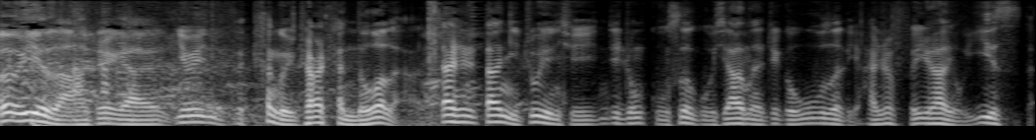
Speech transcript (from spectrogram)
很有意思啊，这个因为你看鬼片看多了，但是当你住进去这种古色古香的这个屋子里，还是非常有意思的。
